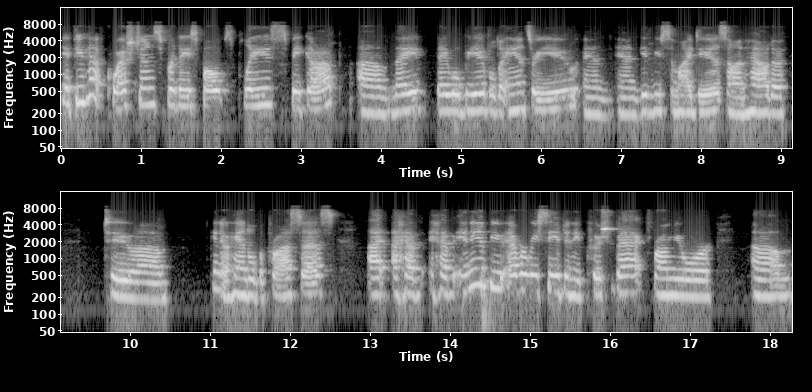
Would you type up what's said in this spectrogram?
If you have questions for these folks, please speak up. Um, they they will be able to answer you and and give you some ideas on how to to um, you know handle the process. I, I have have any of you ever received any pushback from your um,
